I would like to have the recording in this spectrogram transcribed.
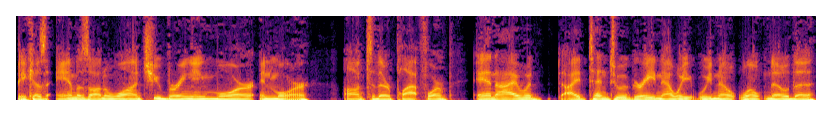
because Amazon wants you bringing more and more onto their platform. And I would, I tend to agree. Now we, we know, won't know the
